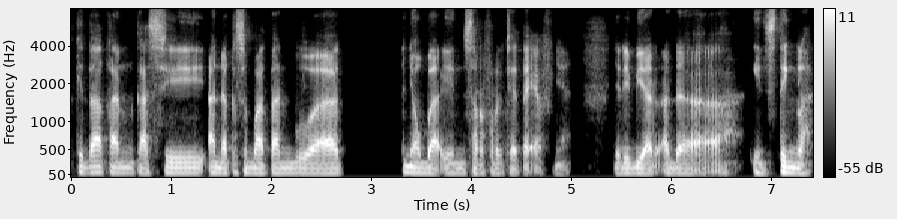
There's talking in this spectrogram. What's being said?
kita akan kasih Anda kesempatan buat nyobain server CTF-nya. Jadi biar ada insting lah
